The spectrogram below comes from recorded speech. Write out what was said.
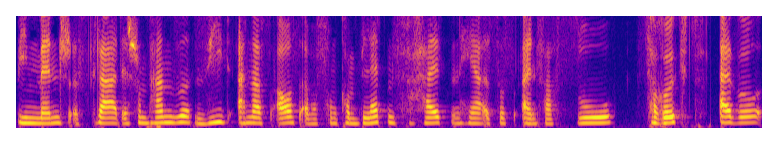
wie ein Mensch ist. Klar, der Schimpanse sieht anders aus, aber vom kompletten Verhalten her ist das einfach so verrückt. Also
